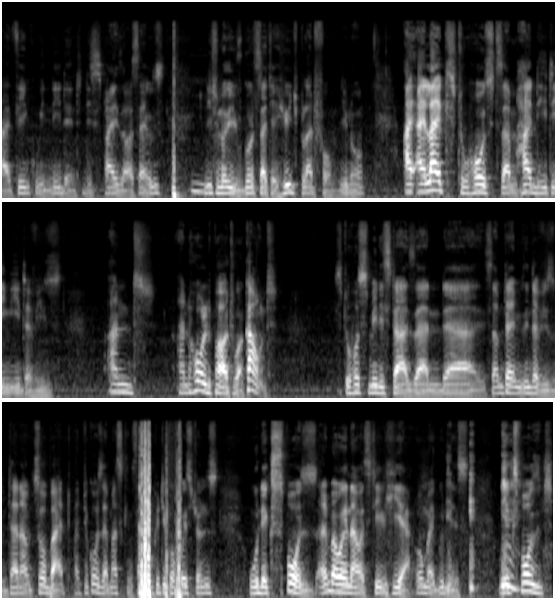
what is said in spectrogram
I think we needn't despise ourselves. You need to know you've got such a huge platform, you know. I, I liked to host some hard-hitting interviews and, and hold power to account. To host ministers and uh, sometimes interviews would turn out so bad, but because I'm asking certain critical questions, would expose. I remember when I was still here, oh my goodness, we exposed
